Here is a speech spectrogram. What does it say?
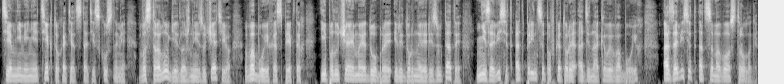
Тем не менее, те, кто хотят стать искусными в астрологии, должны изучать ее в обоих аспектах, и получаемые добрые или дурные результаты не зависят от принципов, которые одинаковы в обоих, а зависят от самого астролога.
